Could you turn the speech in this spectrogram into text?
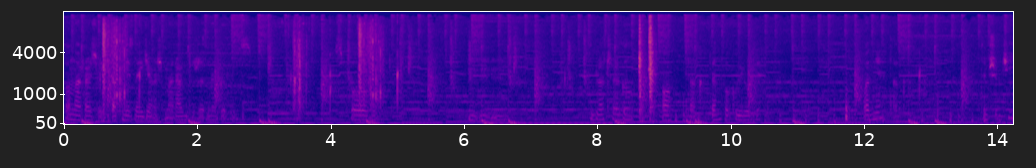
to na razie i tak nie znajdziemy szmaragdu żadnego, więc spoko. Mm, mm, mm. Dlaczego? O, tak, ten pokój lubię. Ładnie? Tak. Tym szybciej?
